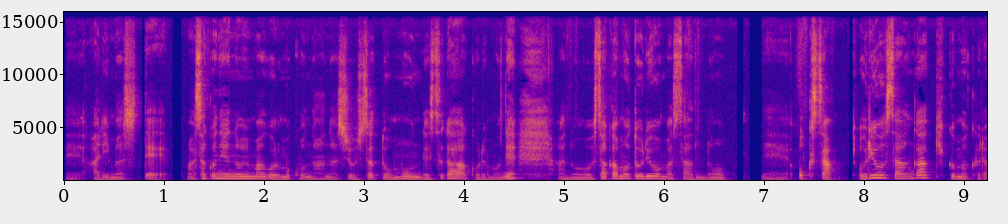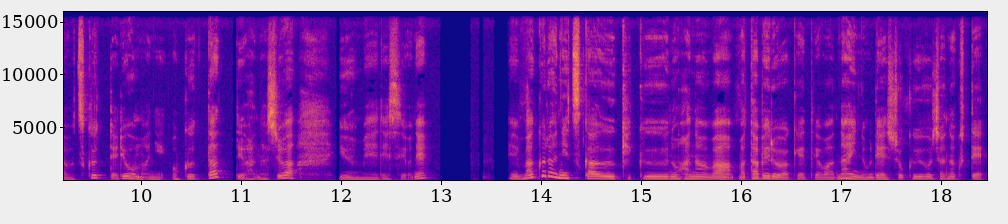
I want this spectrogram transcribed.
えー、ありまして、まあ、昨年の今頃もこんな話をしたと思うんですがこれもねあの坂本龍馬さんの、え奥さんお龍さんが菊枕を作って龍馬に送ったっていう話は有名ですよね。え枕に使う菊の花は、まあ、食べるわけではないので食用じゃなくて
